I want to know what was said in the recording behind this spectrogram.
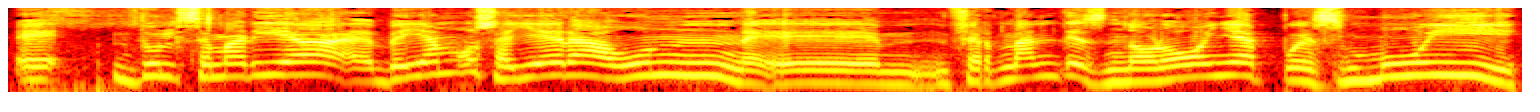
Eh, Dulce María, veíamos ayer a un eh, Fernández Noroña, pues muy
